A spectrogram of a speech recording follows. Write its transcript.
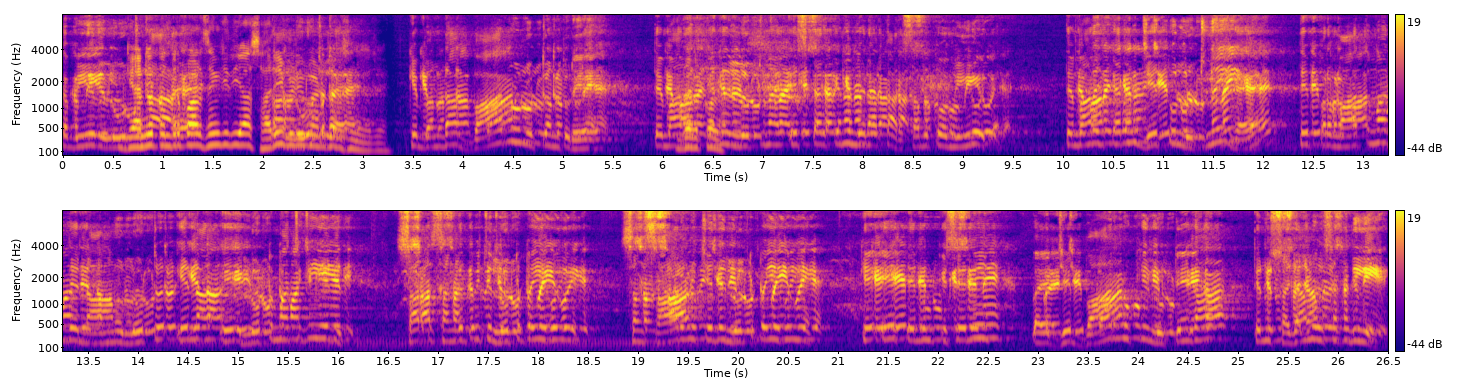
ਕਬੀਰ ਲੂਟਦਾ ਗਿਆਨੀ ਪਿੰਦਰਪਾਲ ਸਿੰਘ ਜੀ ਦੀ ਆ ਸਾਰੀ ਵੀਡੀਓ ਲੂਟ ਐਂਡ ਤੱਕ ਸੁਣਿਓ ਜੀ। ਕਿ ਬੰਦਾ ਬਾਹਰ ਨੂੰ ਲੁੱਟਣ ਤੁਰਿਆ ਹੈ। ਤੇ ਮਹਾਰਾਜ ਕਹਿੰਦੇ ਲੁੱਟਣਾ ਇਸ ਕਰਕੇ ਨਾ ਮੇਰਾ ਘਰ ਸਭ ਤੋਂ ਅਮੀਰ ਹੋ ਜਾਏ। ਤੇ ਮਹਾਰਾਜ ਕਹਿੰਦੇ ਨੇ, ਜੇ ਤੂੰ ਲੁੱਟਣਾ ਹੀ ਹੈ ਤੇ ਪ੍ਰਮਾਤਮਾ ਦੇ ਨਾਮ ਨੂੰ ਲੁੱਟ ਇਹਨਾਂ ਇਹ ਲੁੱਟ ਮਚ ਗਈ ਇਹਦੀ। ਸਤ ਸੰਗਤ ਵਿੱਚ ਲੁੱਟ ਪਈ ਹੋਈ ਹੈ। ਸੰਸਾਰ ਵਿੱਚ ਇਹਦੀ ਲੁੱਟ ਪਈ ਹੋਈ ਹੈ ਕਿ ਇਹ ਤੈਨੂੰ ਕਿਸੇ ਨੇ ਜੇ ਬਾਹਰ ਨੂੰ ਕੀ ਲੁੱਟੇਗਾ ਤੈਨੂੰ ਸਜ਼ਾ ਮਿਲ ਸਕਦੀ ਹੈ।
